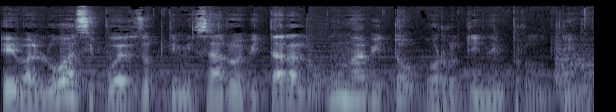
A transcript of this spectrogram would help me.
Evalúa si puedes optimizar o evitar algún hábito o rutina improductiva.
